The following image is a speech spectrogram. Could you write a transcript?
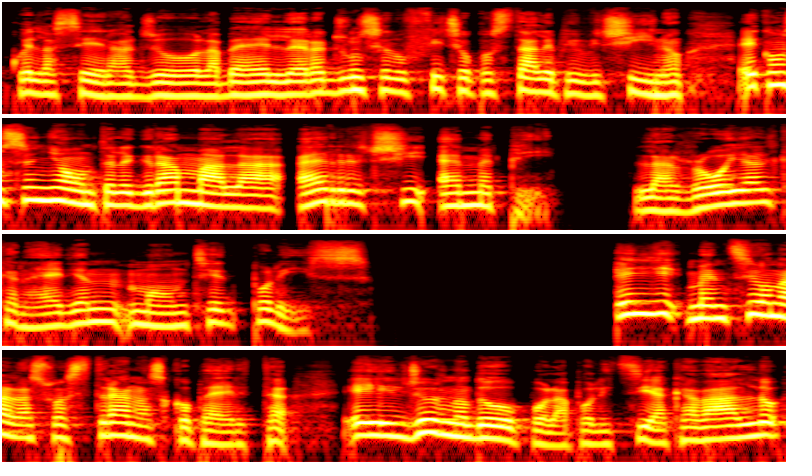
Quella sera Joe Labelle raggiunse l'ufficio postale più vicino e consegnò un telegramma alla RCMP, la Royal Canadian Mounted Police. Egli menziona la sua strana scoperta e il giorno dopo la polizia a cavallo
